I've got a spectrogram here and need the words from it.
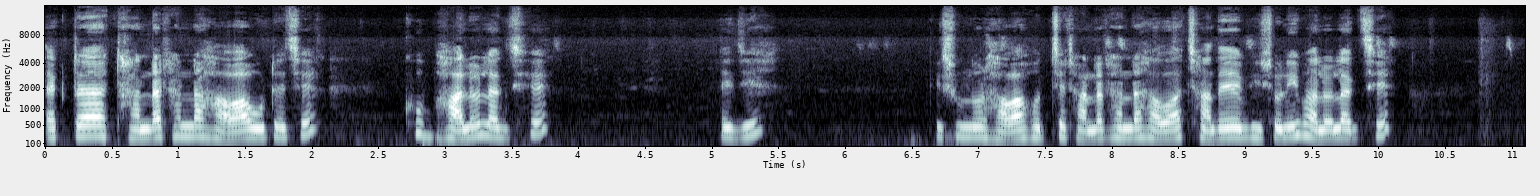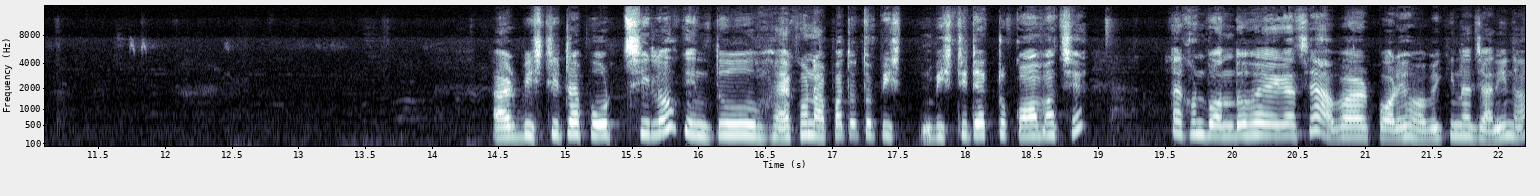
একটা ঠান্ডা ঠান্ডা হাওয়া উঠেছে। খুব ভালো লাগছে। এই যে কি সুন্দর হাওয়া হচ্ছে, ঠান্ডা ঠান্ডা হাওয়া, ছাদে ভীষণই ভালো লাগছে। আর বৃষ্টিটা পড়ছিল, কিন্তু এখন আপাতত বৃষ্টিটা একটু কম আছে। এখন বন্ধ হয়ে গেছে, আবার পরে হবে কিনা জানি না।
